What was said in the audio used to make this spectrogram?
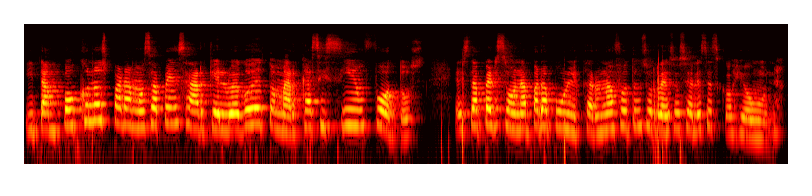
Y tampoco nos paramos a pensar que luego de tomar casi 100 fotos, esta persona para publicar una foto en sus redes sociales escogió una.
